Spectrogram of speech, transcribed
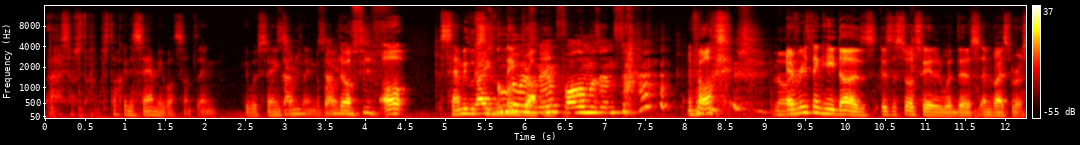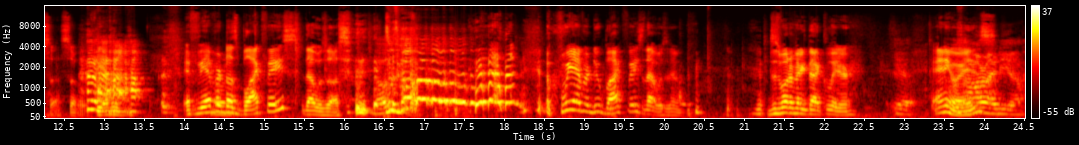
Uh, so I, was I was talking to Sammy about something. He was saying Sammy- something about Lucif. oh, oh Sammy Guys, Google name his dropping. name. Follow him on Instagram. Well, No. everything he does is associated with this and vice versa. So if he ever, if he ever No. does blackface, that was us. If we ever do blackface, that was him. Just want to make that clear. yeah. Anyways, It was our idea.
